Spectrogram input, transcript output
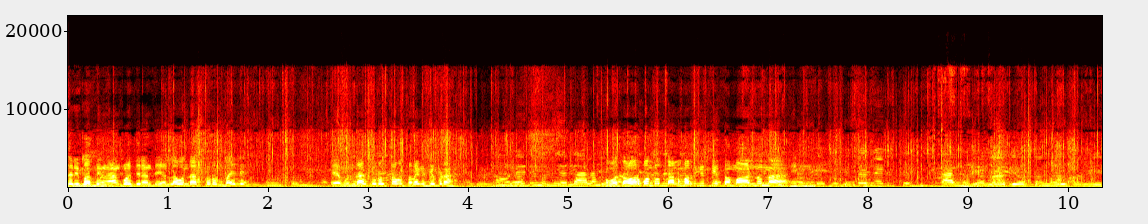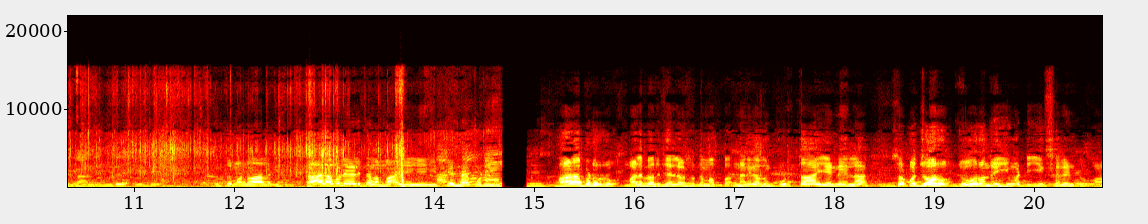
ಸರಿ ಬರ್ತೀನಿ ನಾನು ಕೊಡ್ತೀನಿ ಅಂತ ಎಲ್ಲ ಒಂದಾಗ್ ತೊಡೋದು ಬಾಯ್ಲಿ. ಏ ಒಂದಾಗ್ ತರೋದು ತಲೆಗೆ ಸಿಬಿಡ ಅವತ್ತು ಅವ್ರು ಬಂದ್ರು ನನ್ನ ಮರ್ತಿರ್ತಿ ತಮ್ಮ ಅಣ್ಣನ ಎಲ್ಲ ದೇವಸ್ಥಾನ ನೋಡಿ ಸ್ವಾಮಿ ನಾನು ಹಿಂದೆ ಇಲ್ಲಿ ಸುತ್ತು ಮಣ್ಣು ಹಾಲು. ಕಾಲ ಅವಲೇ ಹೇಳಿದ್ದಲ್ಲಮ್ಮ ಇಷ್ಟೇ ಹಾಕೊಡಿ ಭಾಳ ಬಡವರು. ಮಳೆ ಬಂದು ಜಲ್ಲೆ ವರ್ಷದ ನಮ್ಮಪ್ಪ. ನನಗೆ ಅದನ್ನ ಕುಡ್ತಾ ಎಣ್ಣೆ ಇಲ್ಲ. ಸ್ವಲ್ಪ ಜೋರು. ಜೋರು ಅಂದ್ರೆ ಈ ಮಟ್ಟಿ ಈಗ ಸೈಲೆಂಟು ಆ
